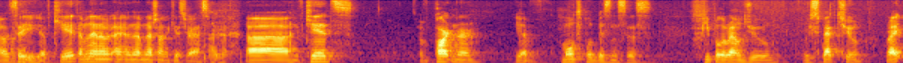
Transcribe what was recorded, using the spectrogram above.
I would say you. You have kids. I mean, I, I, I'm not trying to kiss your ass. okay. Uh, you have kids, you have a partner, you have multiple businesses, people around you respect you, right?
